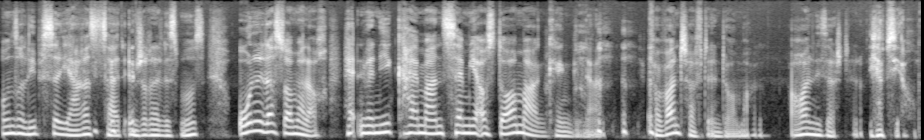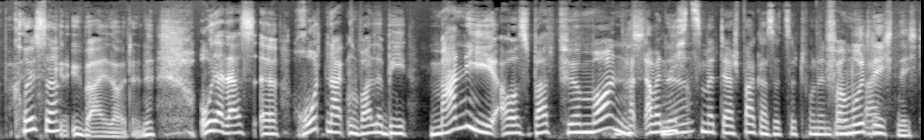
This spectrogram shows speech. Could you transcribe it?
unsere liebste Jahreszeit im Journalismus. Ohne das Sommerloch hätten wir nie Kaiman Sammy aus Dormagen kennengelernt. Verwandtschaft in Dormagen. Auch an dieser Stelle. Ich habe sie auch überall. Grüße. Überall, Leute. Ne? Oder das äh, Rotnacken-Wallaby Money aus Bad Pyrmont. Hat aber ne? nichts mit der Sparkasse zu tun. In dem Vermutlich nicht.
